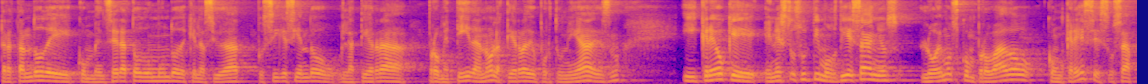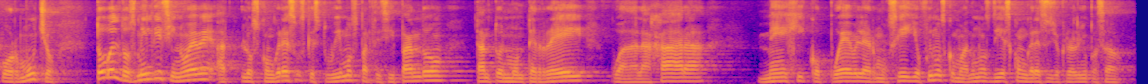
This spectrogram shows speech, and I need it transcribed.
tratando de convencer a todo el mundo de que la ciudad pues, sigue siendo la tierra prometida, ¿no? la tierra de oportunidades. ¿no? Y creo que en estos últimos 10 años lo hemos comprobado con creces, o sea, por mucho. Todo el 2019, a los congresos que estuvimos participando, tanto en Monterrey, Guadalajara, México, Puebla, Hermosillo, fuimos como a unos 10 congresos, yo creo, el año pasado.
